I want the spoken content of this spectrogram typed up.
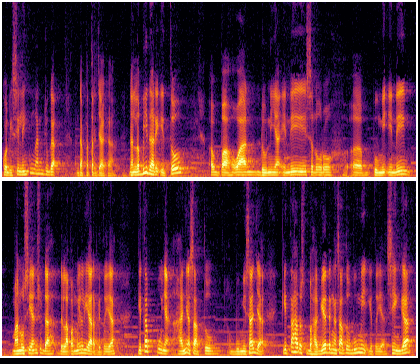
kondisi lingkungan juga dapat terjaga. Dan lebih dari itu e, bahwa dunia ini seluruh e, bumi ini manusianya sudah 8 miliar gitu ya. Kita punya hanya satu bumi saja. Kita harus bahagia dengan satu bumi gitu ya. Sehingga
